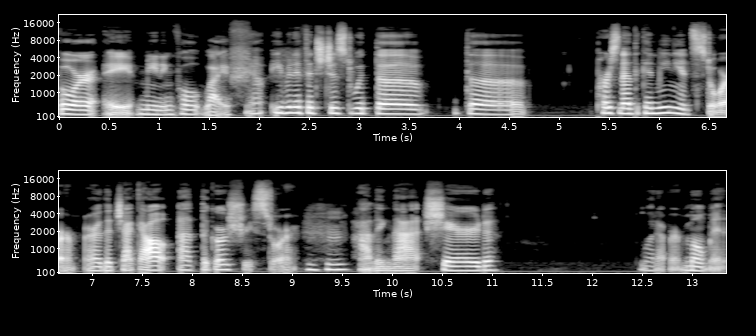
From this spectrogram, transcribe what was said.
for a meaningful life. Yeah, even if it's just with the the person at the convenience store or the checkout at the grocery store, Mm-hmm. having that shared whatever moment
